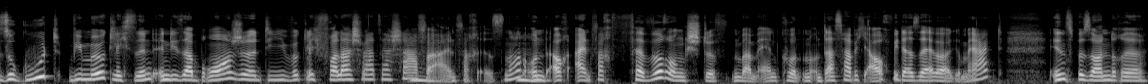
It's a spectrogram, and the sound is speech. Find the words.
so gut wie möglich sind in dieser Branche, die wirklich voller schwarzer Schafe mhm. einfach ist. Ne? Mhm. Und auch einfach Verwirrung stiften beim Endkunden. Und das habe ich auch wieder selber gemerkt. Insbesondere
